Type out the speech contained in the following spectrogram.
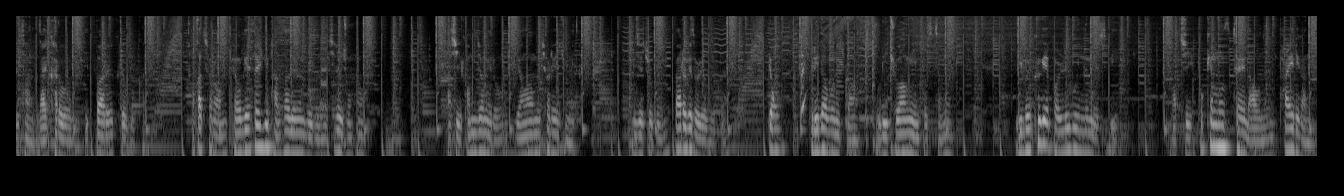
우선 날카로운 이빨을 그려볼까요? 아까처럼 벽에 색이 반사되는 부분을 칠해준 후 다시 검정이로 명암을 처리해줍니다. 이제 조금 빠르게 돌려볼까요? 뿅! 그리다 보니까 우리 주황이 임포스터는 입을 크게 벌리고 있는 모습이 마치 포켓몬스터에 나오는 파일이 같네요.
